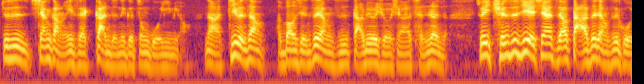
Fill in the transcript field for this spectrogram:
就是香港人一直在干的那个中国疫苗。那基本上很抱歉，这两支 WHO 现在承认的，所以全世界现在只要打这两支国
